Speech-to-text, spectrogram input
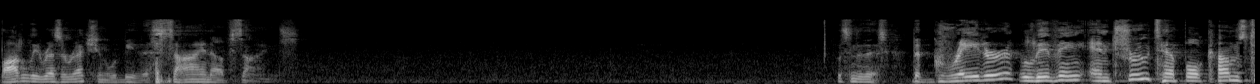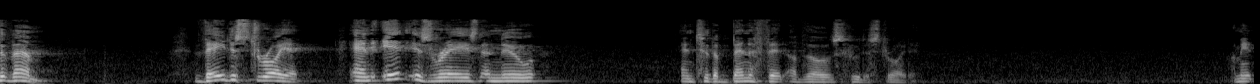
bodily resurrection would be the sign of signs. Listen to this. The greater living and true temple comes to them. They destroy it, and it is raised anew and to the benefit of those who destroyed it. I mean,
